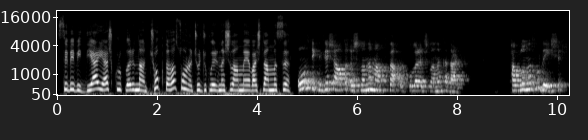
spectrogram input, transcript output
Sebebi diğer yaş gruplarından çok daha sonra çocukların aşılanmaya başlanması. 18 yaş altı aşılanamazsa okullar açılana kadar tablo nasıl değişir?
